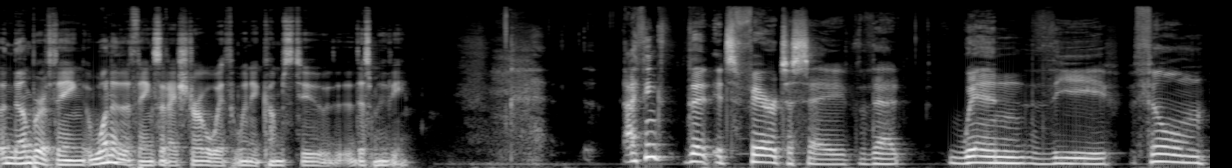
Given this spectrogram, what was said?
a number of things. One of the things that I struggle with when it comes to this movie. I think that it's fair to say that when the film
